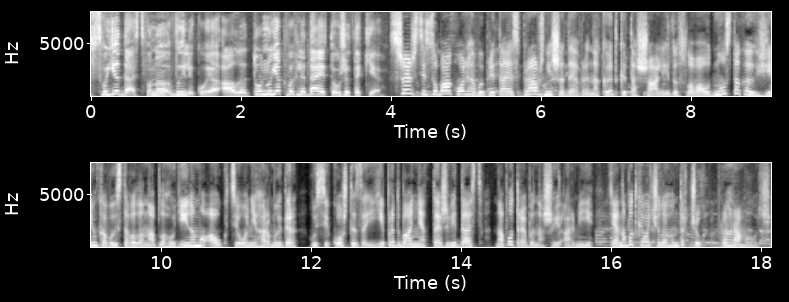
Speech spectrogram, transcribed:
своє, дасть, воно вилікує. Але то ну як виглядає, то вже таке. З шерсті собак Ольга виплітає справжні шедеври, накидки та шалі. До слова, одну з таких жінка виставила на благодійному аукціоні Гармидер. Усі кошти за її придбання теж віддасть на потреби нашої армії. Яна Буткевич, Олег Гонтарчук, програма очі.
